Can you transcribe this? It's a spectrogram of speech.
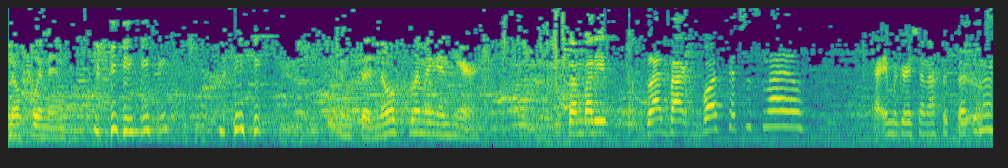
No swimming. and said no swimming in here. Somebody's glad bag bus catch a smile. Immigration officer, know?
